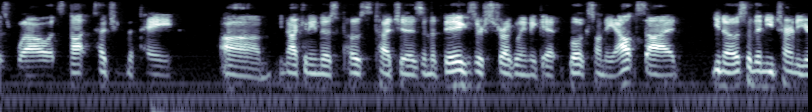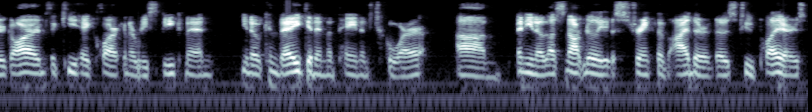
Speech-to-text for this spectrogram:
as well, it's not touching the paint, um, you're not getting those post touches, and the bigs are struggling to get looks on the outside. You know, so then you turn to your guards, a Kihei Clark and a Reece Beekman. You know, can they get in the paint and score? Um, and you know, that's not really the strength of either of those two players.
